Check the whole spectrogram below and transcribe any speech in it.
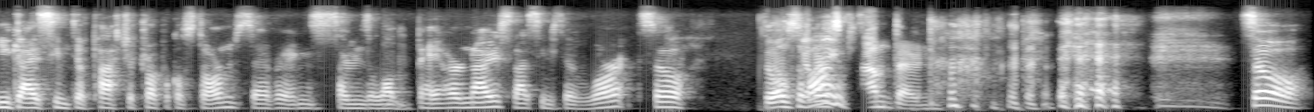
you guys seem to have passed your tropical storms, so everything sounds a lot better now. So that seems to have worked. So we all survived. calm down. so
